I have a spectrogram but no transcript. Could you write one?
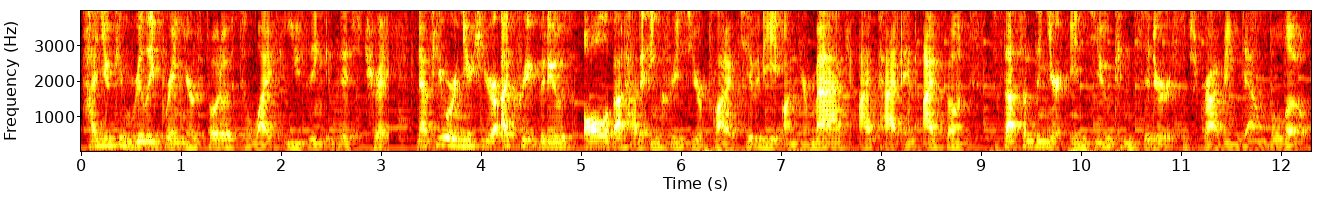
how you can really bring your photos to life using this trick. Now if you are new here, I create videos all about how to increase your productivity on your Mac, iPad, and iPhone, so if that's something you're into, consider subscribing down below.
